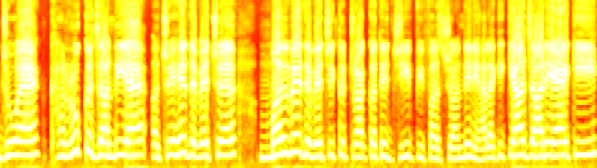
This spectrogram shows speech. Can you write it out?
ਜੋ ਹੈ ਖ- ਰੁਕ ਜਾਂਦੀ ਹੈ। ਅਜਿਹੇ ਦੇ ਵਿੱਚ ਮਲਬੇ ਦੇ ਵਿੱਚ ਇੱਕ ਟਰੱਕ ਅਤੇ ਜੀਪ ਵੀ ਫਸ ਜਾਂਦੇ ਨੇ। ਹਾਲਾਂਕਿ ਕਿਹਾ ਜਾ ਰਿਹਾ ਹੈ ਕਿ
